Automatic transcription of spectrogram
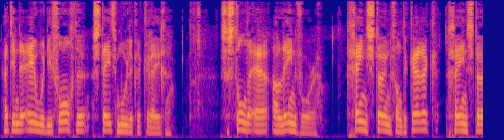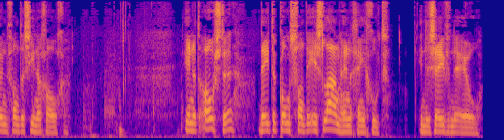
het in de eeuwen die volgden steeds moeilijker kregen. Ze stonden er alleen voor. Geen steun van de kerk, geen steun van de synagogen. In het oosten deed de komst van de islam hen geen goed, in de zevende eeuw.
